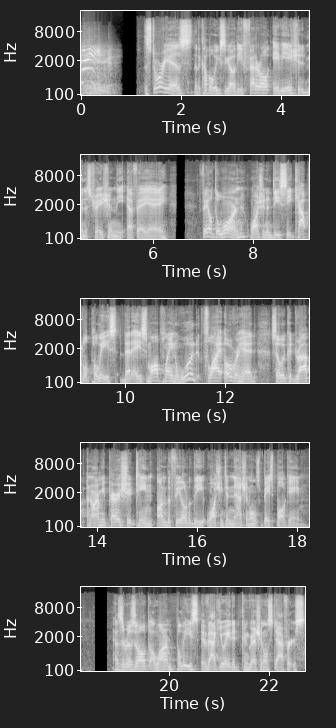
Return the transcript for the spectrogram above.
plane! The story is that a couple of weeks ago, the Federal Aviation Administration, the FAA, failed to warn Washington, D.C. Capitol Police that a small plane would fly overhead so it could drop an Army parachute team onto the field of the Washington Nationals baseball game. As a result, alarmed police evacuated congressional staffers.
